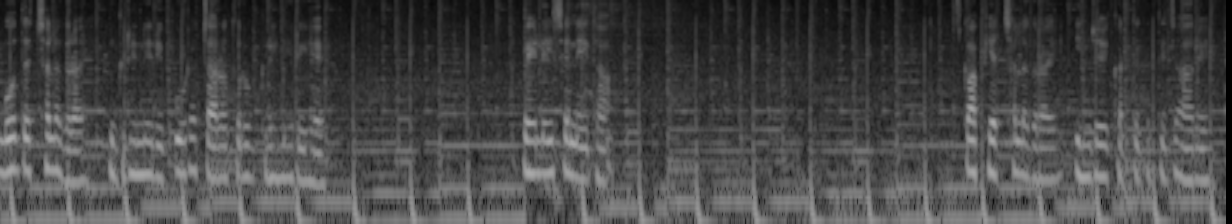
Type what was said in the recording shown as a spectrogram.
बहुत अच्छा लग रहा है। ग्रीनरी पूरा चारों तरफ़ ग्रीनरी है। पहले से नहीं था। काफ़ी अच्छा लग रहा है। इंजॉय करते करते जा रहे हैं।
